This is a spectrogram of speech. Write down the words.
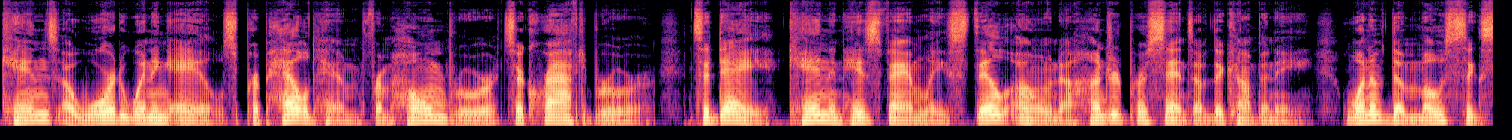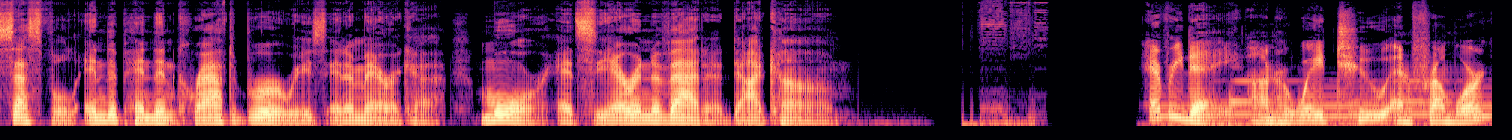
Ken's award winning ales propelled him from home brewer to craft brewer. Today, Ken and his family still own 100% of the company, one of the most successful independent craft breweries in America. More at sierranevada.com. Every day on her way to and from work,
